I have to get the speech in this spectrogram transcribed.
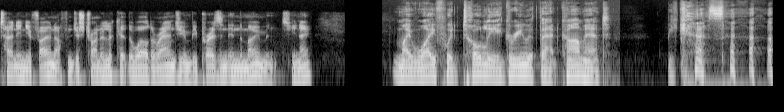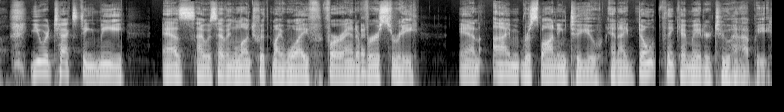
turning your phone off and just trying to look at the world around you and be present in the moment, you know? My wife would totally agree with that comment because you were texting me as I was having lunch with my wife for our anniversary. and I'm responding to you, and I don't think I made her too happy.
